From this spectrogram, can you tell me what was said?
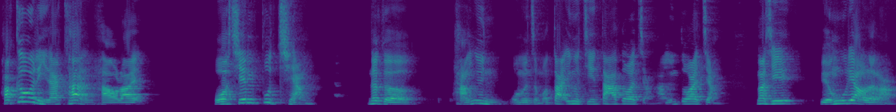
好，各位你来看，好来，我先不讲那个航运我们怎么带，因为今天大家都在讲航运，都在讲那些原物料了啦。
